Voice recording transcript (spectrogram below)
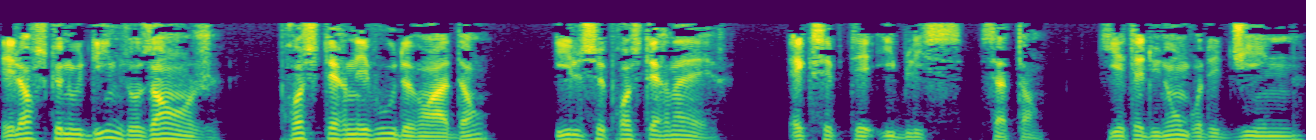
Et lorsque nous dîmes aux anges, Prosternez-vous devant Adam, ils se prosternèrent, excepté Iblis, Satan, qui était du nombre des djinns,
